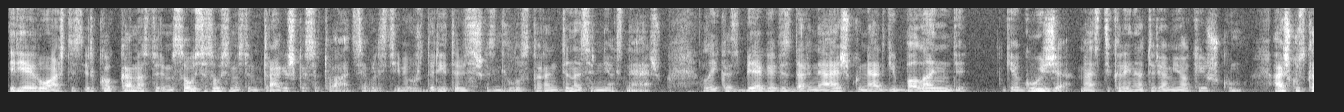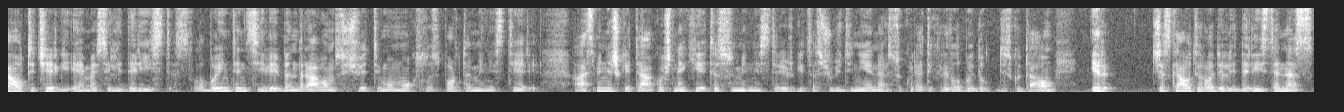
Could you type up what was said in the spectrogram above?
ir jai ruoštis. Ir ko, ką mes turim sausį, sausį mes turim tragišką situaciją, valstybė uždaryta, visiškas gilus karantinas ir niekas neaišku. Laikas bėga, vis dar neaišku, netgi balandį gegužę mes tikrai neturėjom jokio aiškumo. Aišku, skautai čia irgi ėmėsi lyderystės. Labai intensyviai bendravom su švietimo mokslo sporto ministerija. Asmeniškai teko šnekėti su ministerija Jurgitas Šiukždinienė, su kuria tikrai labai daug diskutavom. Ir čia skautai rodė lyderystę, nes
